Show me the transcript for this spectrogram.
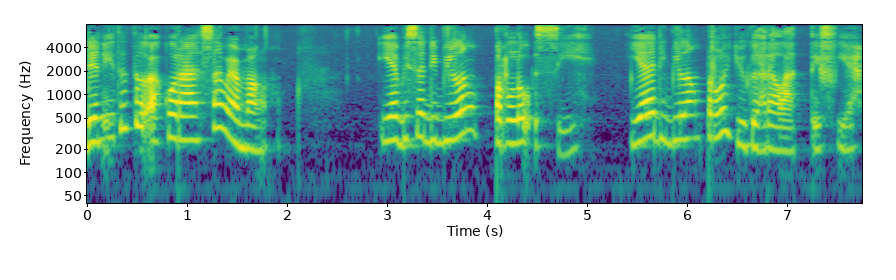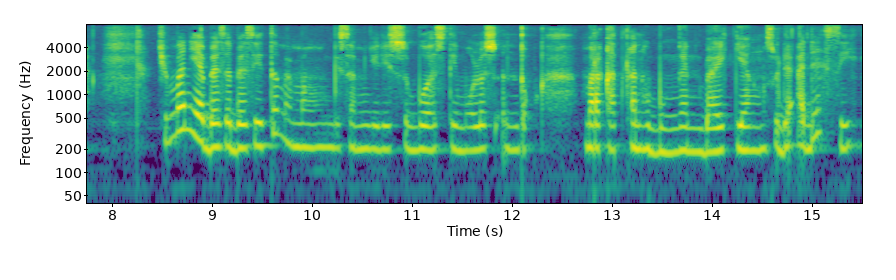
Dan itu tuh aku rasa memang ya bisa dibilang perlu sih ya dibilang perlu juga relatif ya. Cuman ya basa-basi itu memang bisa menjadi sebuah stimulus untuk merekatkan hubungan baik yang sudah ada sih.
